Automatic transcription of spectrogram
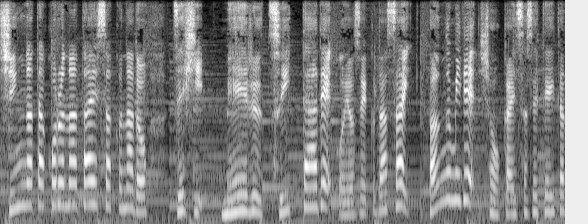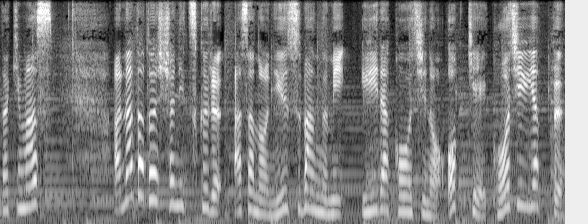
新型コロナ対策などぜひメールツイッターでお寄せください。番組で紹介させていただきます。あなたと一緒に作る朝のニュース番組飯田浩二の OK コージーアップ。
